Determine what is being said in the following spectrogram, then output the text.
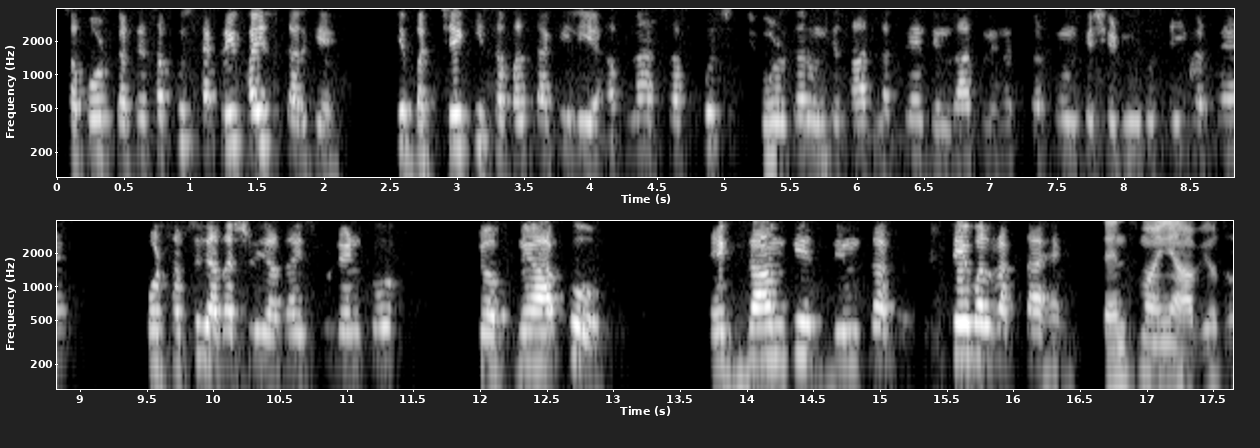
सपोर्ट करते हैं, सब कुछ सेक्रीफाइस करके ये बच्चे की सफलता के लिए अपना सब कुछ छोड़कर उनके साथ लगते हैं दिन रात मेहनत करते हैं, उनके शेड्यूल को सही करते हैं और सबसे ज़्यादा श्रेय जाता है स्टूडेंट को जो अपने आप को एग्जाम के दिन तक स्टेबल रखता है ટેન્થમાં અહીંયા આવ્યો હતો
